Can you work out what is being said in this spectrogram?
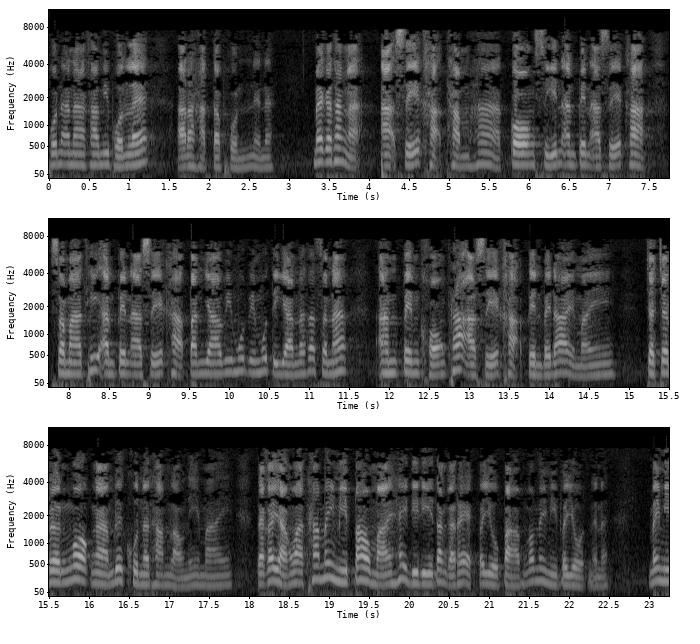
ผลอนาคามีผลและอรหัตผลเนี่ยนะแม้กระทั่งอะอาเสขะธรรมห้ากองศีลอันเป็นอาเสขะ สมาธิอันเป็นอาเสขะ ปัญญาวิมุตติวิมุตติญาณทัศนะ อันเป็นของพระอาเสขะเป็นไปได้ไหม จะเจริญงอกงามด้วยคุณธรรมเหล่านี้ไหม แต่ก็อย่างว่าถ้าไม่มีเป้าหมายให้ดีๆ ตั้งแต่แรกไปอยู่ป่ามก็ไม่มีประโยชน์เนี่ยนะไม่มี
